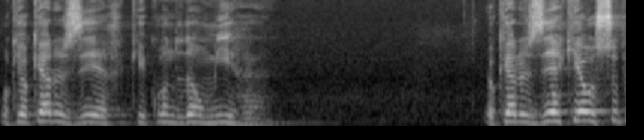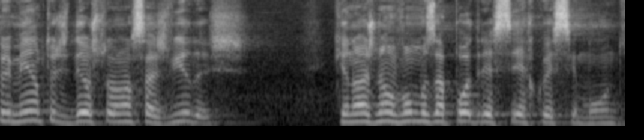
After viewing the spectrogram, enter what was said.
O que eu quero dizer que quando dão mirra, eu quero dizer que é o suprimento de Deus para nossas vidas, que nós não vamos apodrecer com esse mundo.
